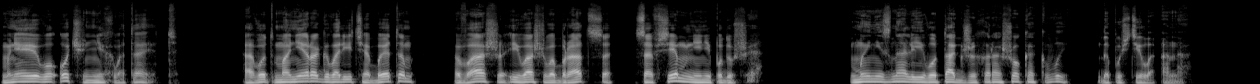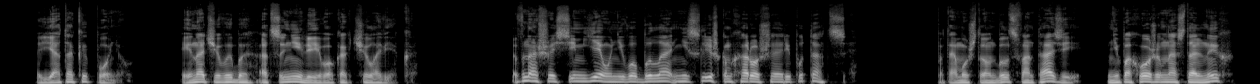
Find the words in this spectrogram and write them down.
Мне его очень не хватает. А вот манера говорить об этом, ваша и вашего братца, совсем мне не по душе. Мы не знали его так же хорошо, как вы, допустила она. Я так и понял. Иначе вы бы оценили его как человека. В нашей семье у него была не слишком хорошая репутация. Потому что он был с фантазией, не похожим на остальных,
